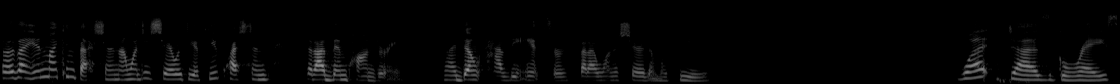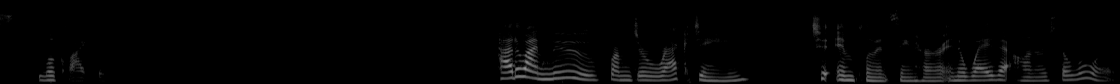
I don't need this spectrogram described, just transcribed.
So, as I end my confession, I want to share with you a few questions that I've been pondering. And I don't have the answers, but I want to share them with you. What does grace look like with my team? How do I move from directing to influencing her in a way that honors the Lord?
